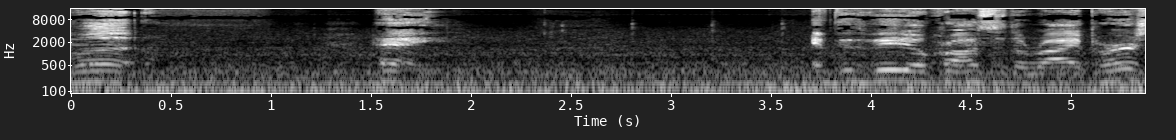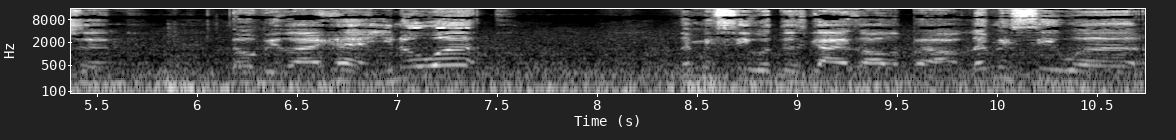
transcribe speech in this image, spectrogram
But hey, if this video crosses the right person, they'll be like, hey, you know what? Let me see what this guy's all about. Let me see what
